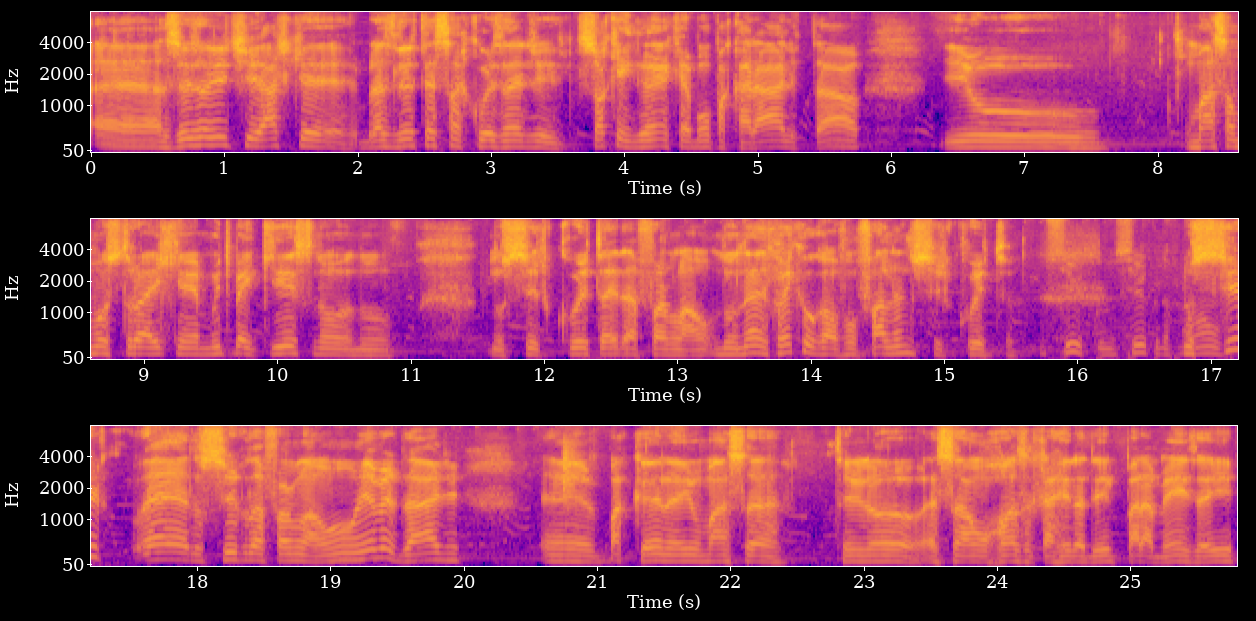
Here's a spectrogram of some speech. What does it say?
É, às vezes a gente acha que brasileiro tem essa coisa, né? De só quem ganha que é bom pra caralho e tal. E o o Massa mostrou aí que é muito bem quisto no, no, no circuito aí da Fórmula 1. No, né, como é que o Galvão fala? Não é no circuito. No circo, no circo da Fórmula no 1. Circo, é, no circo da Fórmula 1. E é verdade. É bacana aí o Massa terminou essa honrosa carreira dele. Parabéns aí.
